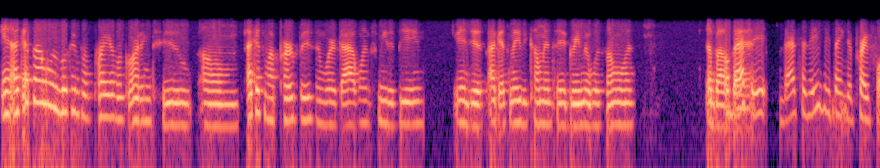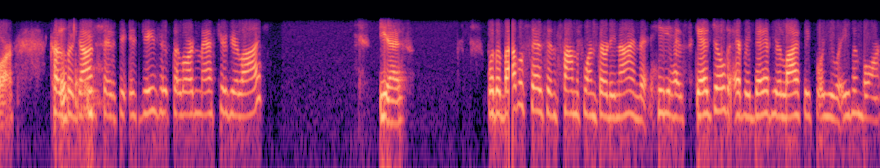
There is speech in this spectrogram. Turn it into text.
and I guess I was looking for prayer regarding to, um, I guess my purpose and where God wants me to be, and just I guess maybe come into agreement with someone about well, that's that. It. That's an easy thing to pray for, because okay. God says, "Is Jesus the Lord and Master of your life?" Yes. Well, the Bible says in Psalms 139 that He has scheduled every day of your life before you were even born.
